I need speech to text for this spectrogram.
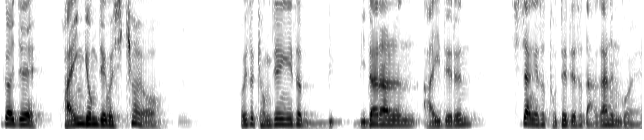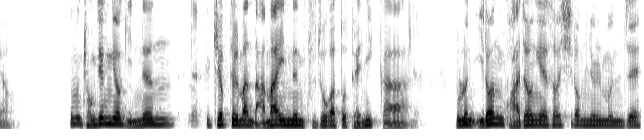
그러니까 이제 과잉 경쟁을 시켜요. 거기서 경쟁에서 미, 미달하는 아이들은 시장에서 도태돼서 나가는 거예요. 그러면 경쟁력 있는 네. 그 기업들만 남아 있는 구조가 또 되니까 물론 이런 과정에서 실업률 문제,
